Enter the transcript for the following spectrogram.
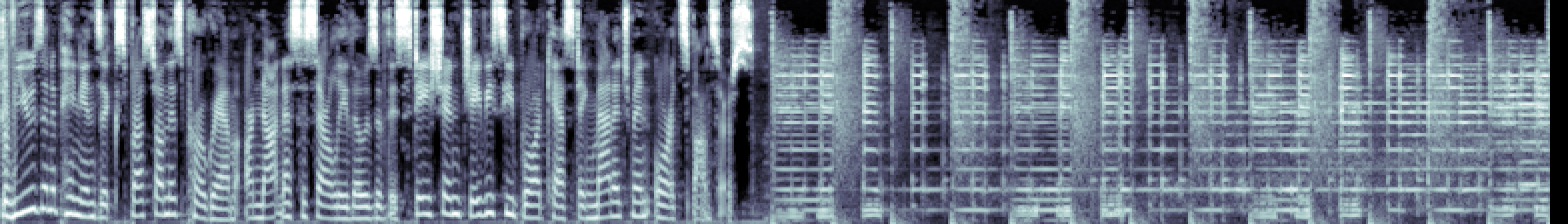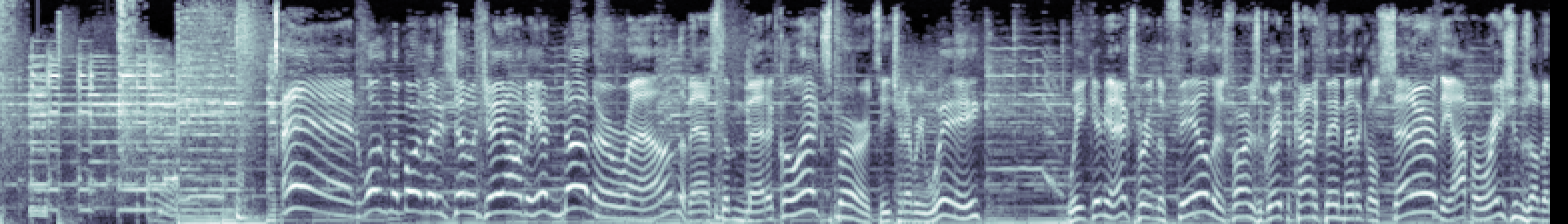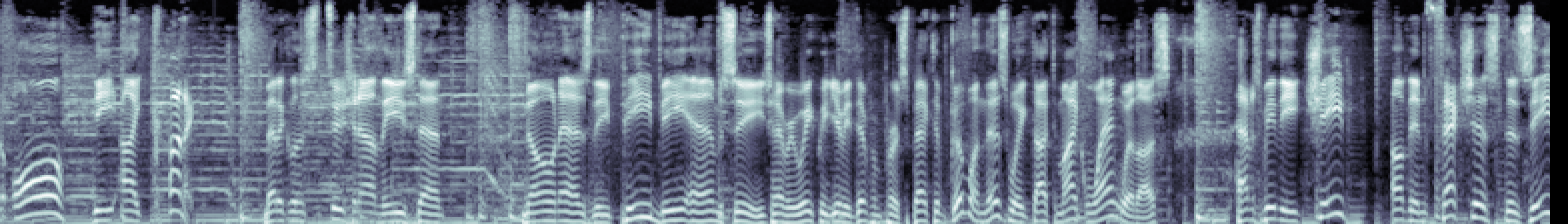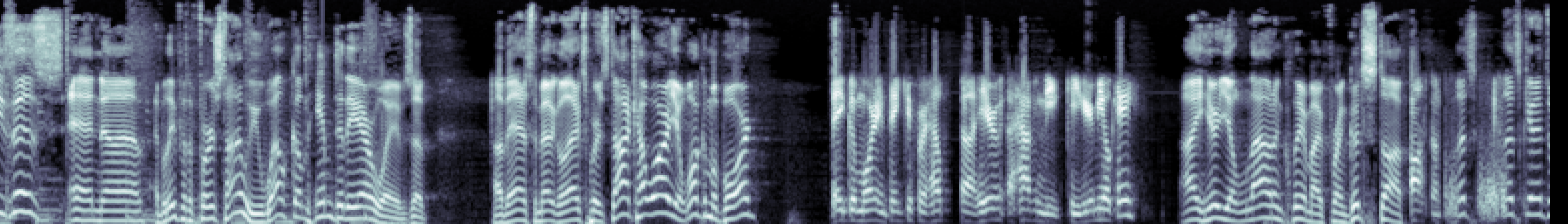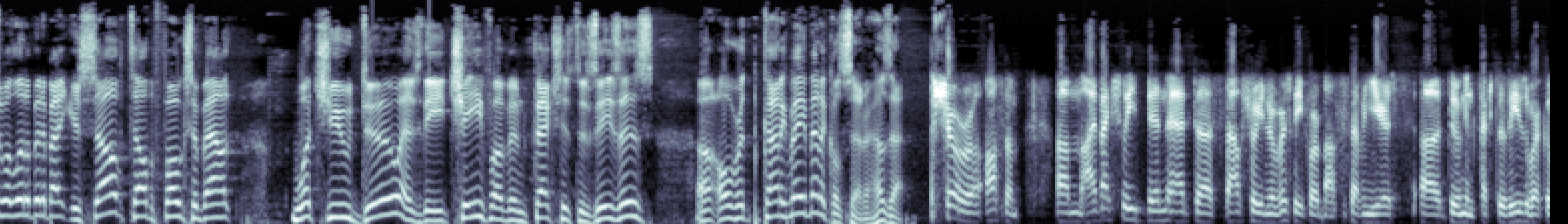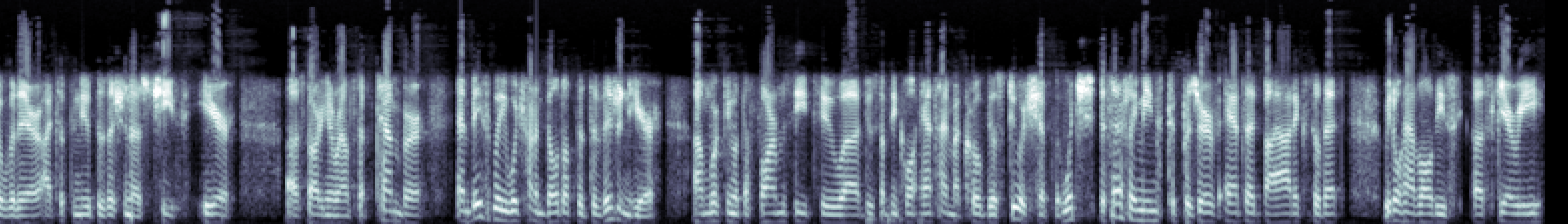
The views and opinions expressed on this program are not necessarily those of this station, JVC Broadcasting Management, or its sponsors. And welcome aboard, ladies and gentlemen. Jay Oliver here. Another round of Ask the Medical Experts. Each and every week, we give you an expert in the field as far as the Great Peconic Bay Medical Center, the operations of it all, the iconic medical institution out in the East End, known as the PBMC. Each and every week, we give you a different perspective. Good one this week. Dr. Mike Huang with us. Happens to be the chief of infectious diseases. And uh, I believe for the first time, we welcome him to the airwaves of, of Ask the Medical Experts. Doc, how are you? Welcome aboard. Hey, good morning. Thank you for help uh, hearing having me. Can you hear me okay? I hear you loud and clear, my friend. Good stuff. Awesome. Let's let's get into a little bit about yourself. Tell the folks about what you do as the chief of infectious diseases uh, over at the Peconic Bay Medical Center. How's that? Sure. Awesome. Um, I've actually been at uh, South Shore University for about seven years uh, doing infectious disease work over there. I took the new position as chief here uh, starting around September. And basically, we're trying to build up the division here. I'm working with the pharmacy to uh, do something called antimicrobial stewardship, which essentially means to preserve antibiotics so that we don't have all these uh, scary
